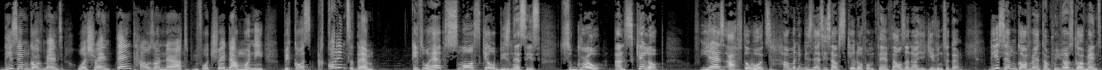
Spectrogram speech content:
this same government was sharing 10,000 naira to people for TraderMoni because, according to them, it will help small scale businesses to grow and scale up. Years afterwards, how many businesses have scaled up from 10,000 naira you giving to them? This same government and previous government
